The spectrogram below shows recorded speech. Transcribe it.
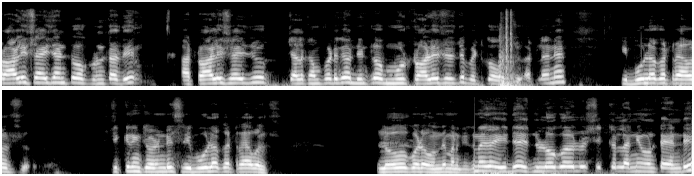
ట్రాలీ సైజ్ అంటూ ఒకటి ఉంటుంది. ఆ ట్రాలీ సైజు చాలా కంఫర్ట్గా దీంట్లో మూడు ట్రాలీస్ అయితే పెట్టుకోవచ్చు. అట్లనే ఈ భూలోక ట్రావెల్స్ స్టిక్కరింగ్ చూడండి శ్రీ భూలోక ట్రావెల్స్. లోగో కూడా ఉంది మనకి. ఇదే లోగోలు స్టిక్కర్లు అన్ని ఉంటాయండి.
